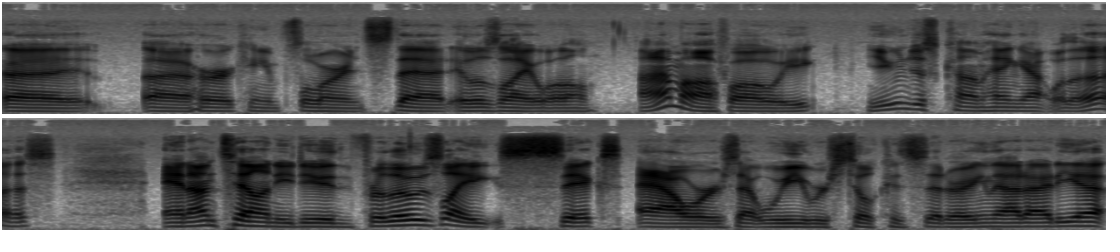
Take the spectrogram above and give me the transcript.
uh, uh, hurricane florence that it was like well i'm off all week you can just come hang out with us and I'm telling you, dude, for those like six hours that we were still considering that idea,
